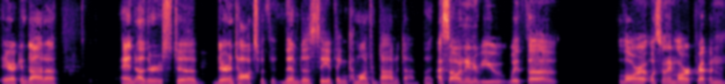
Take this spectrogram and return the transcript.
Eric and Donna and others to? They're in talks with them to see if they can come on from time to time. But I saw an interview with uh, Laura. What's her name? Laura Prepon.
